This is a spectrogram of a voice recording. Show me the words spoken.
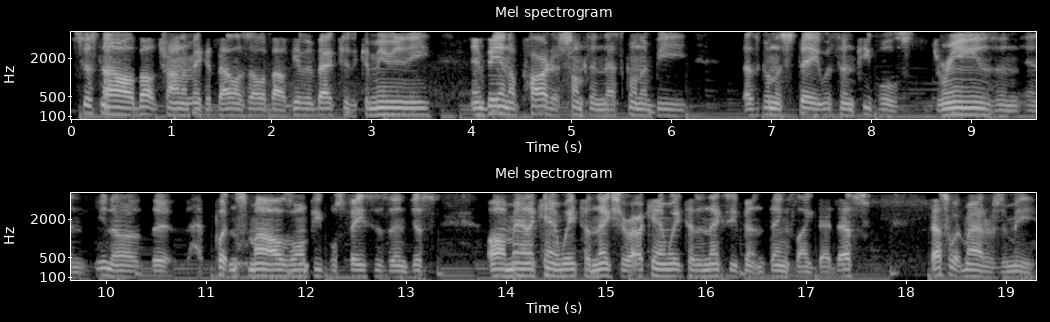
it's just not all about trying to make a dollar. It's all about giving back to the community and being a part of something that's going to be that's going to stay within people's dreams and and you know the putting smiles on people's faces and just oh man I can't wait till next year I can't wait till the next event and things like that that's that's what matters to me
